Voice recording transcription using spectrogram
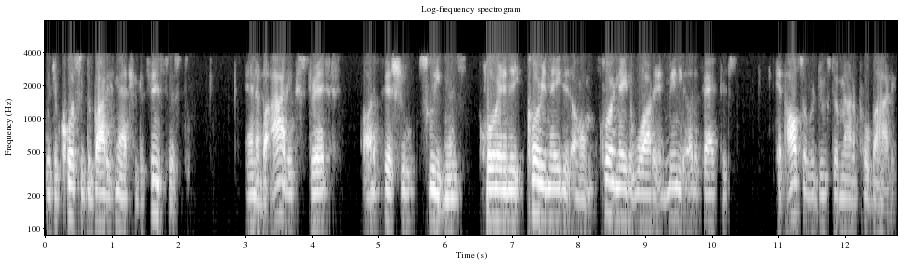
which of course is the body's natural defense system. Antibiotics, stress, artificial sweeteners, chlorinated, chlorinated, um, chlorinated water, and many other factors can also reduce the amount of probiotics,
